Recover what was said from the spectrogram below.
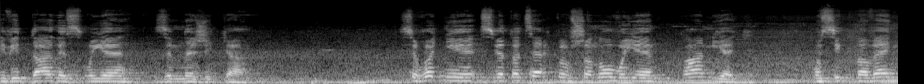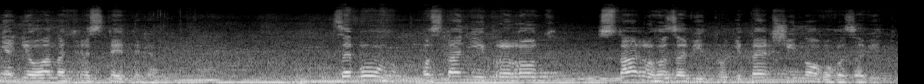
і віддали своє земне життя. Сьогодні Свята Церква вшановує пам'ять усікновення Іоанна Хрестителя. Це був останній пророк Старого Завіту і перший Нового Завіту.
